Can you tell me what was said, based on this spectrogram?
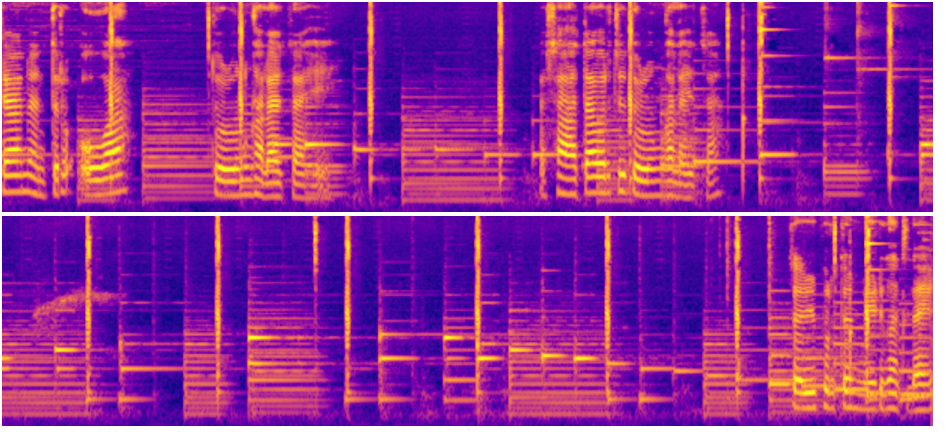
त्यानंतर ओवा तळून घालायचा आहे. असा हातावरती तळून घालायचा. चवीपुरतं मीठ घातलं आहे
